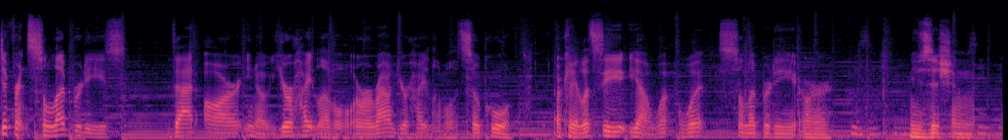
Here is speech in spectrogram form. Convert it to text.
different celebrities that are, you know, your height level or around your height level. It's so cool. Okay, let's see. Yeah, what what celebrity or musician? Wait,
